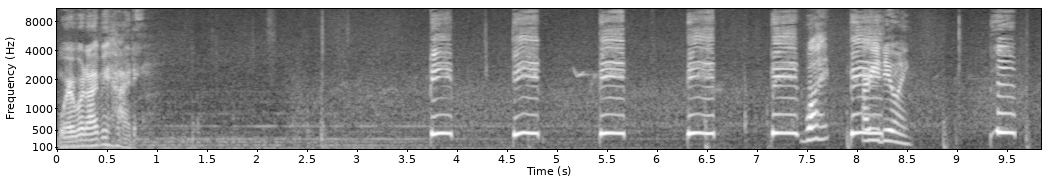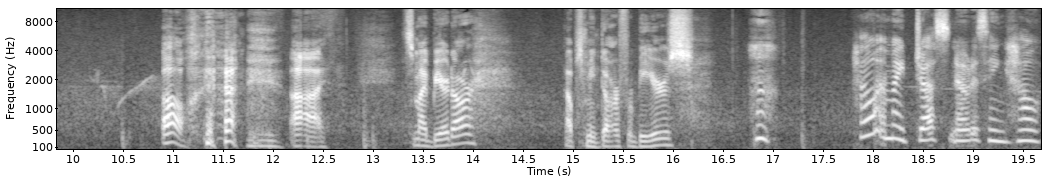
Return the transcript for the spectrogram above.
where would I be hiding? Beep, beep, beep, beep, beep. What are you doing? Beep. Oh, uh, it's my beer dar. Helps me dar for beers. Huh. How am I just noticing how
